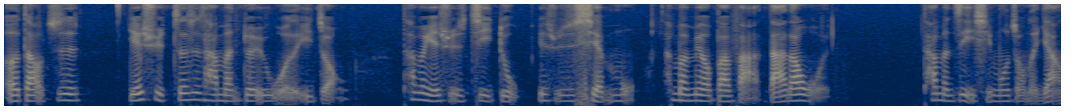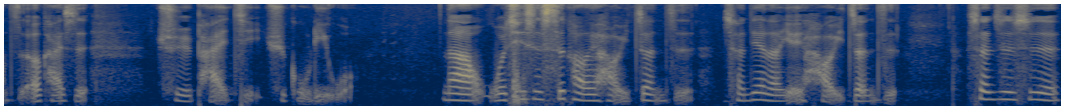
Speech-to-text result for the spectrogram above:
而导致，也许这是他们对于我的一种，他们也许是嫉妒，也许是羡慕，他们没有办法达到我，他们自己心目中的样子，而开始去排挤、去孤立我。那我其实思考了好一阵子。沉淀了也好一阵子，甚至是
